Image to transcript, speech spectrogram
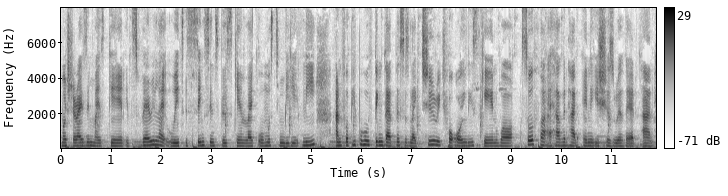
moisturizing my skin. It's very lightweight. It sinks into the skin like almost immediately. And for people who think that this is like too rich for oily skin well so far i haven't had any issues with it. And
